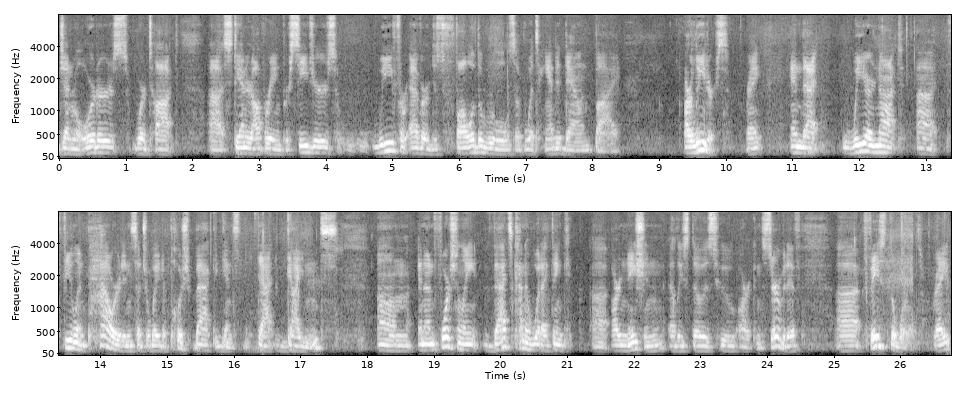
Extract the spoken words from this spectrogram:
general orders. We're taught uh, standard operating procedures. We forever just follow the rules of what's handed down by our leaders, right? And that we are not uh, feel empowered in such a way to push back against that guidance. Um, and unfortunately, that's kind of what I think uh, our nation, at least those who are conservative, uh, face the world. Right?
